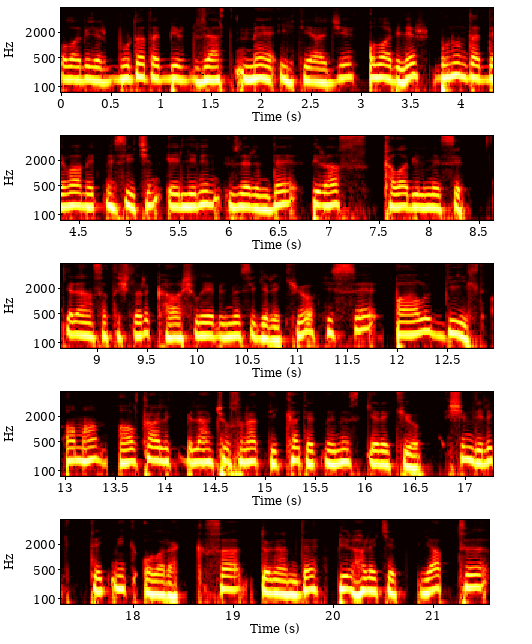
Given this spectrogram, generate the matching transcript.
olabilir. Burada da bir düzeltme ihtiyacı olabilir. Bunun da devam etmesi için 50'nin üzerinde biraz kalabilmesi gelen satışları karşılayabilmesi gerekiyor. Hisse pahalı değil ama 6 aylık bilançosuna dikkat etmemiz gerekiyor. Şimdilik teknik olarak kısa dönemde bir hareket yaptı.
